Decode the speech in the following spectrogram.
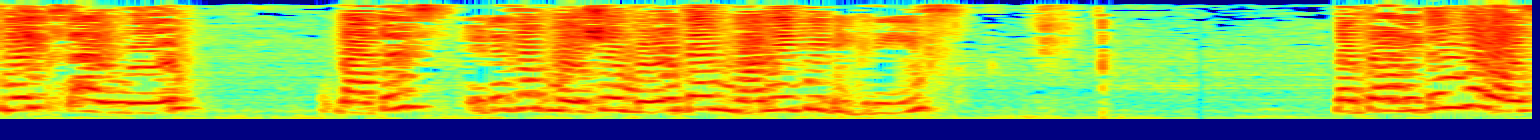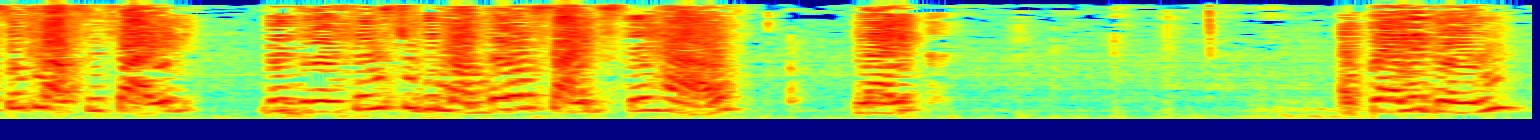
reflex angle that is it is of measure more than 180 degrees. The polygons are also classified with reference to the number of sides they have like a polygon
